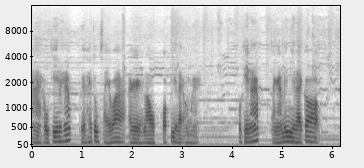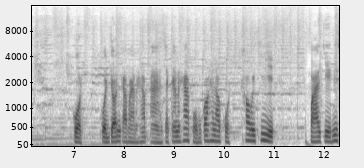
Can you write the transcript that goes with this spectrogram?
อ่าโอเคนะครับเผื่อให้สงสัยว่าเออเรา Copy อะไรออกมา โอเคนะครับจากนั้นไม่มีอะไรก็ กดกดย้อนกลับมานะครับอ่าจากนั้นนะครับผมก็ให้เรากดเข้าไปที่ไฟล์เกมที่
